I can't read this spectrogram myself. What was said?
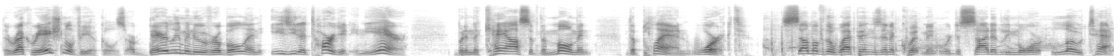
The recreational vehicles are barely maneuverable and easy to target in the air but in the chaos of the moment, the plan worked. Some of the weapons and equipment were decidedly more low tech.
